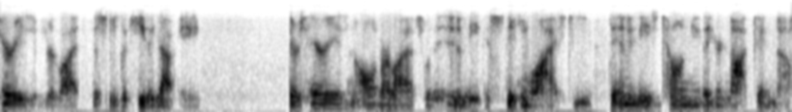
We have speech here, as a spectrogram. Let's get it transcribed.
areas of your life. This is the key that got me there's areas in all of our lives where the enemy is speaking lies to you. The enemy is telling you that you're not good enough.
